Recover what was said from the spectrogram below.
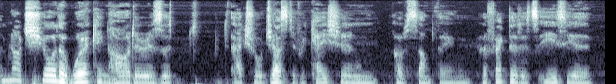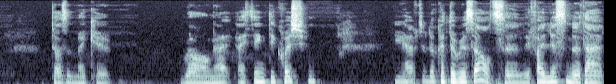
I'm not sure that working harder is an actual justification of something. The fact that it's easier doesn't make it wrong. I, I think the question you have to look at the results. And if I listen to that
